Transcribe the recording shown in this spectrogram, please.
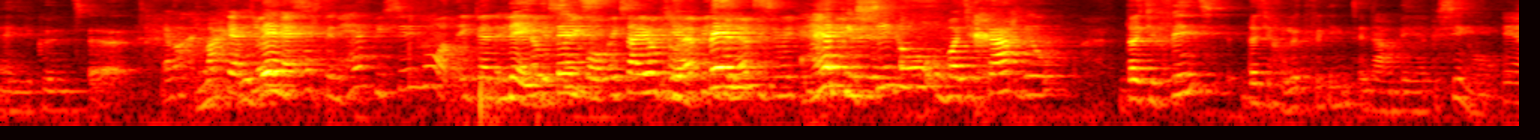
en je kunt, eh, Ja, maar, je je bent- bent echt een happy single. Want ik ben, ik Nee, ben ook je bent- single. Ik zei ook zo je happy bent happy een beetje happy single omdat je graag wil dat je vindt dat je geluk verdient en daarom ben je happy single. Ja.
